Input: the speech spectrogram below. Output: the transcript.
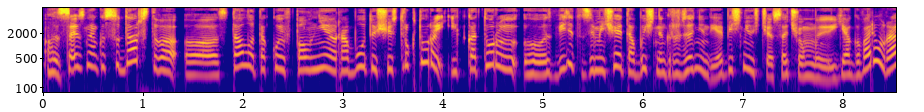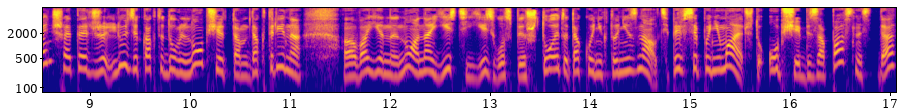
Э, союзное государство э, стало такой вполне работающей структурой, и которую э, видит замечает обычный гражданин. Я объясню сейчас, о чем я говорю. Раньше, опять же, люди как-то думали, ну, общая там доктрина военная, ну, она есть и есть, господи, что это такое, никто не знал. Теперь все понимают, что общая безопасность, да,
